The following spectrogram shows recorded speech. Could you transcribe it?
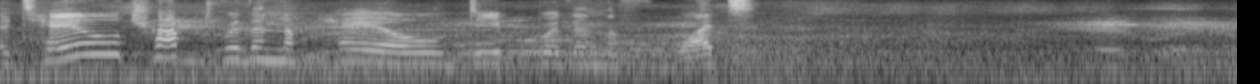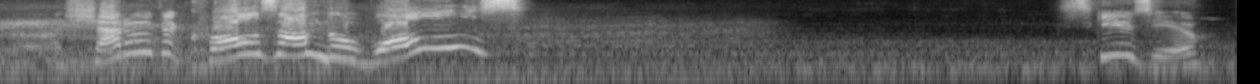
A tail trapped within the pail, deep within the... What? A shadow that crawls on the walls? Excuse you.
